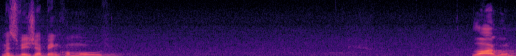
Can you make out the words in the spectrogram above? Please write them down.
Mas veja bem como houve. Logo,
